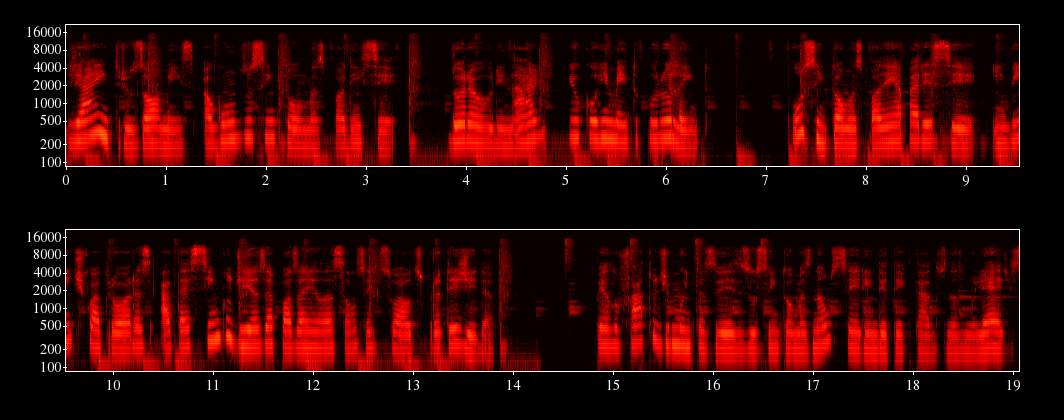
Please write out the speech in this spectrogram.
Já entre os homens, alguns dos sintomas podem ser dor a urinar e o corrimento purulento. Os sintomas podem aparecer em 24 horas até 5 dias após a relação sexual desprotegida. Pelo fato de muitas vezes os sintomas não serem detectados nas mulheres,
